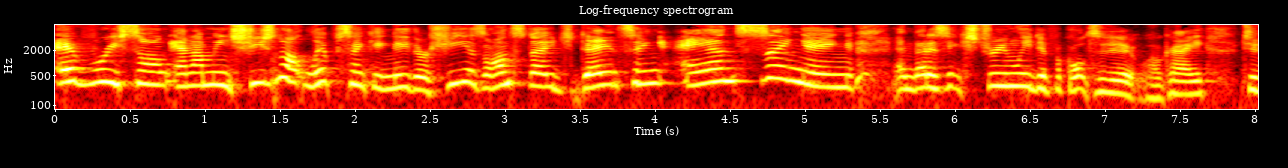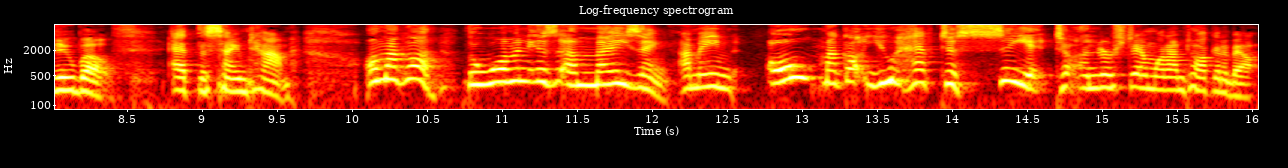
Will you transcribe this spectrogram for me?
every song and i mean she's not lip syncing either. She is on stage dancing and singing and that is extremely difficult to do okay? To do both at the same time. Oh my god the woman is amazing. I mean oh my god you have to see it to understand what i'm talking about.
